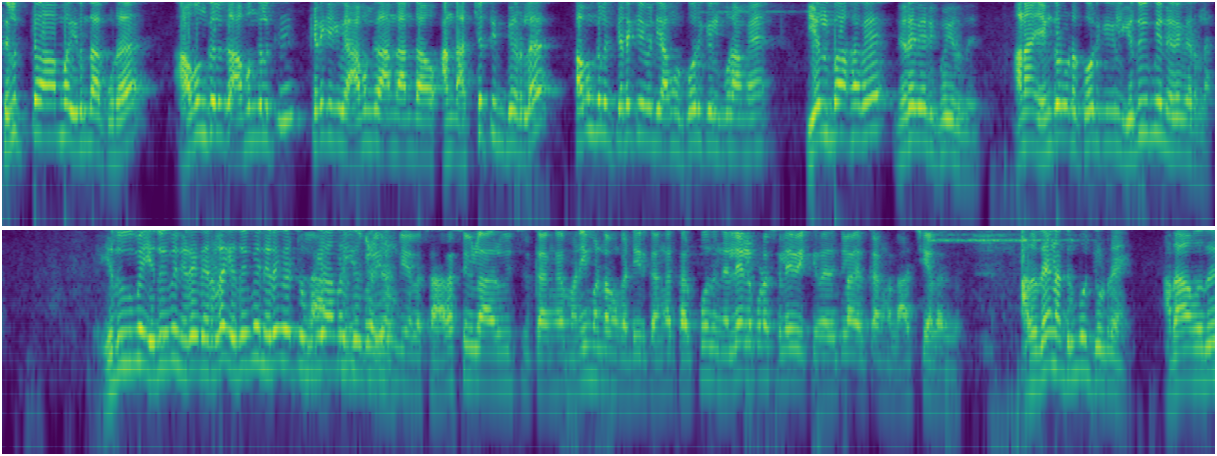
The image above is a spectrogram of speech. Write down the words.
செலுத்தாமல் இருந்தால் கூட அவங்களுக்கு அவங்களுக்கு கிடைக்க அவங்க அந்த அந்த அந்த அச்சத்தின் பேரில் அவங்களுக்கு கிடைக்க வேண்டிய அவங்க கோரிக்கைகள் பூராமே இயல்பாகவே நிறைவேறி போயிடுது ஆனா எங்களோட கோரிக்கைகள் எதுவுமே நிறைவேறல. எதுவுமே எதுவுமே நிறைவேறல எதுவுமே நிறைவேற்ற முடியாம அப்படி இருக்கு சொல்லிட முடியல சார். அரசு விழா அறிவிச்சிருக்காங்க மணிமண்டபம் கட்டியிருக்காங்க தற்போது நெல்லையில கூட சிலை வைக்கிறதுக்குலாம் இருக்காங்கல்ல ஆட்சியாளர்கள். அதுதான் நான் திரும்பவும் சொல்றேன். அதாவது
